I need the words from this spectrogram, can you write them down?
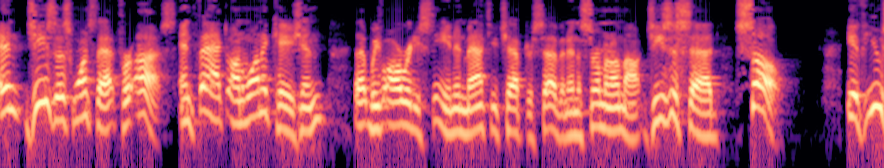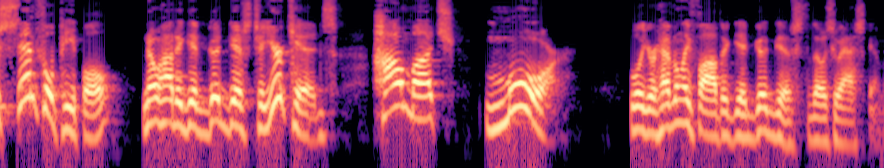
And Jesus wants that for us. In fact, on one occasion that we've already seen in Matthew chapter 7 in the Sermon on the Mount, Jesus said, so, if you sinful people know how to give good gifts to your kids, how much more will your heavenly father give good gifts to those who ask him.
